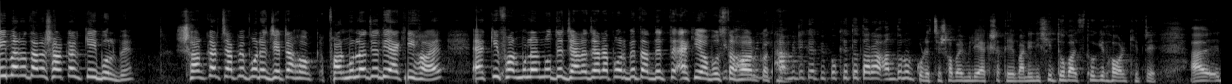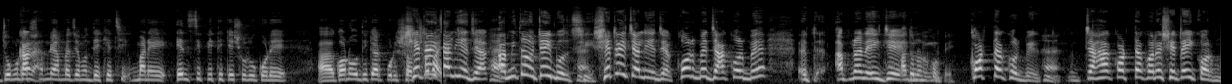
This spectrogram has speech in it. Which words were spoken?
এইবারও তারা সরকারকেই বলবে? সরকার চাপে পড়ে যেটা হোক ফর্মুলা যদি একই হয় একই ফর্মুলার মধ্যে যারা যারা পড়বে তাদের তো একই অবস্থা হওয়ার কথা। আওয়ামী লীগের বিপক্ষে তো তারা আন্দোলন করেছে সবাই মিলে একসাথে মানে নিষিদ্ধ বা স্থগিত হওয়ার ক্ষেত্রে। যমুনার সামনে আমরা যেমন দেখেছি মানে এনসিপি থেকে শুরু করে গণ অধিকার পরিষদ সেটাই চালিয়ে যাক হ্যাঁ। আমি তো ওইটাই বলছি সেটাই চালিয়ে যাক করবে যা করবে আপনার এই যে আন্দোলন করবে। কর্তা করবে হ্যাঁ। যাহা কর্তা করে সেটাই কর্ম।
